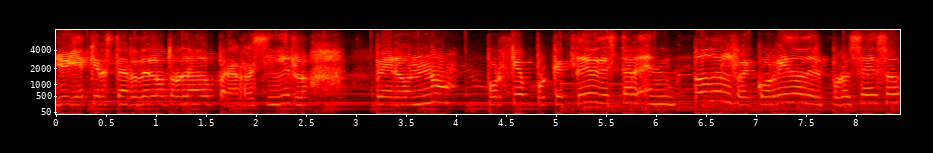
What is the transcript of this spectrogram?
yo ya quiero estar del otro lado para recibirlo, pero no, ¿Por qué? Porque debe de estar en todo el recorrido del proceso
